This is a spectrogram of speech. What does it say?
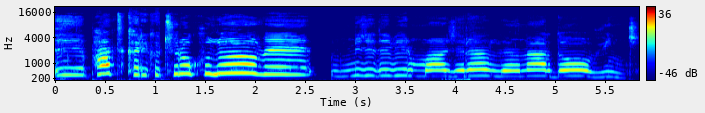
Ee, Pat Karikatür Okulu ve Müzede Bir Macera Leonardo Vinci.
